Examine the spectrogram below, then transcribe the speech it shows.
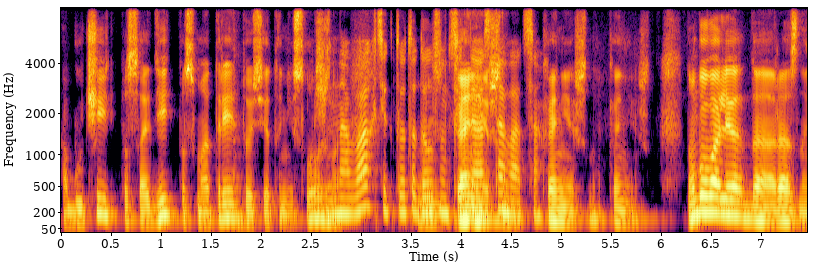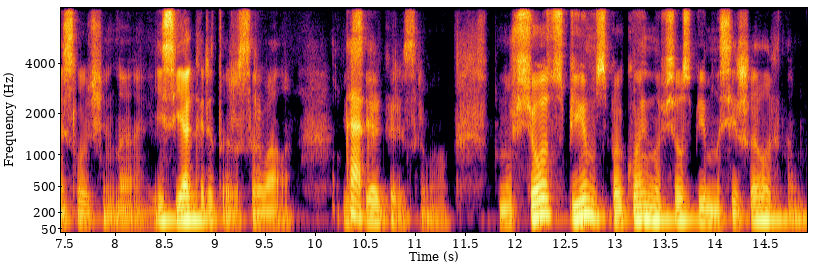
обучить, посадить, посмотреть, то есть это несложно. На вахте кто-то должен конечно, всегда оставаться. Конечно, конечно. Но бывали, да, разные случаи, да. И с якоря тоже сорвало. Как? И с якоря сорвало. Ну, все, спим, спокойно, все спим на Сейшелах там.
